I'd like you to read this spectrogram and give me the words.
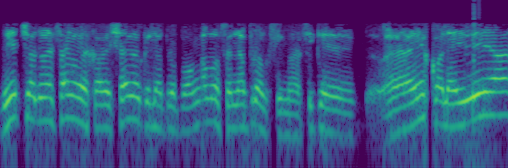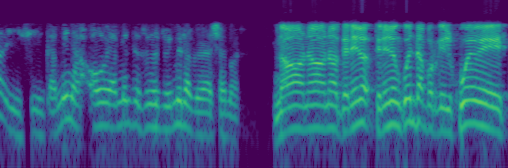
De hecho, no es algo descabellado que lo propongamos en la próxima, así que agradezco la idea y si camina, obviamente soy el primero que voy a llamar. No, no, no, tenelo, tenelo en cuenta porque el jueves,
